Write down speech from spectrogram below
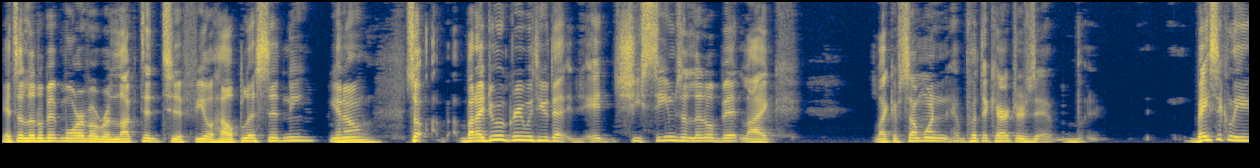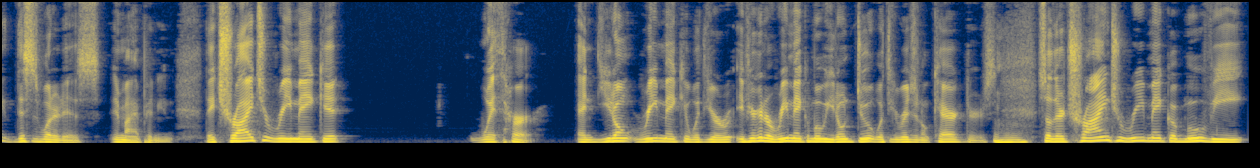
It's a little bit more of a reluctant to feel helpless Sidney, you know? Mhm. So, but I do agree with you that it she seems a little bit like like if someone put the characters basically this is what it is in my opinion. They try to remake it with her. And you don't remake it with your if you're going to remake a movie, you don't do it with the original characters. Mhm. So they're trying to remake a movie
